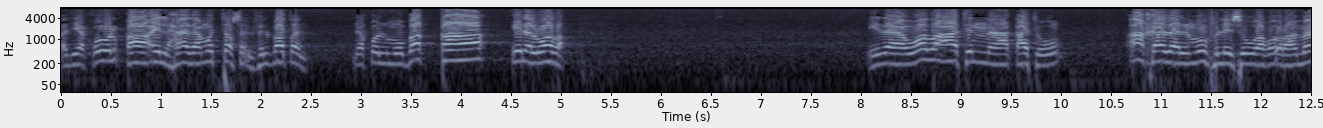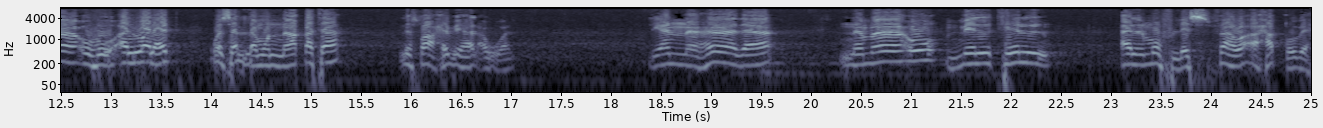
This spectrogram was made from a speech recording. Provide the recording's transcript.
قد يقول قائل هذا متصل في البطن نقول مبقى إلى الوضع. إذا وضعت الناقة أخذ المفلس وغرماؤه الولد وسلموا الناقة لصاحبها الأول. لأن هذا نماء ملك المفلس فهو أحق به.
